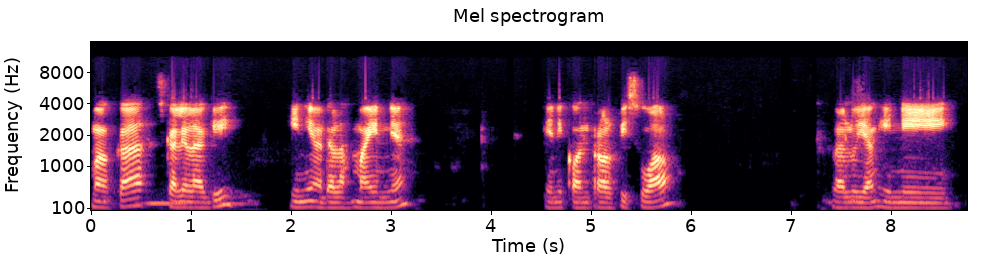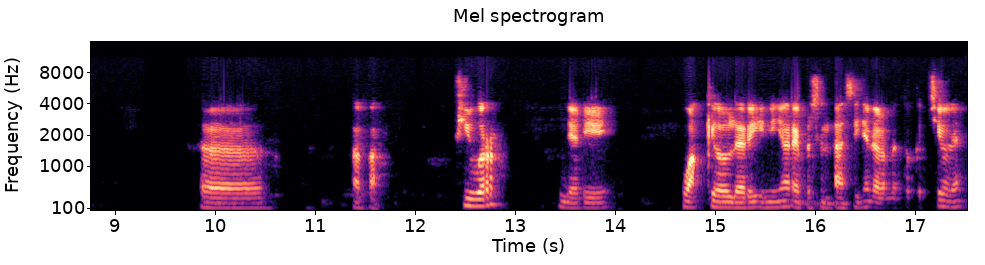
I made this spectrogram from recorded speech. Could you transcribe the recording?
maka sekali lagi ini adalah mainnya. Ini kontrol visual. Lalu yang ini eh, apa? Viewer. Jadi wakil dari ininya representasinya dalam bentuk kecil ya.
